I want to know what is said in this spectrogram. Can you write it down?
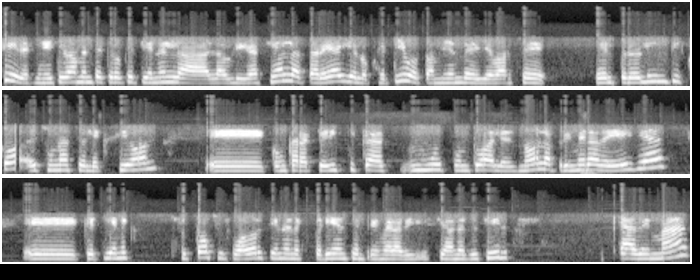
Sí, definitivamente creo que tienen la, la obligación, la tarea y el objetivo también de llevarse el preolímpico. Es una selección eh, con características muy puntuales, ¿no? La primera de ellas, eh, que tiene, todos sus jugadores tienen experiencia en primera división, es decir, que además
